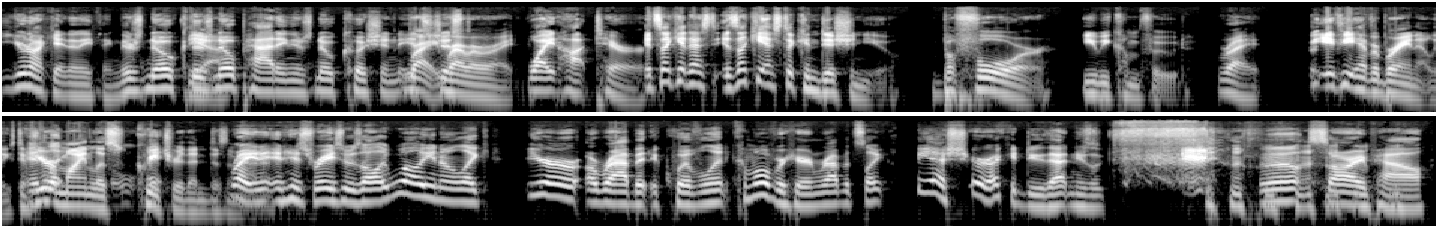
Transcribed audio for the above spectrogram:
You're not getting anything. There's no there's Yeah. no padding. There's no cushion. It's right, just right, right, right. white hot terror. It's like it has. It's like he has to condition you before you become food. right. If you have a brain, at least. If And you're like- a mindless creature, then it doesn't Right, matter. and his race was all like, well, you know, like you're a rabbit equivalent. Come over here, and Rabbit's like, oh, yeah, sure, I could do that. And he's like, well, sorry, pal.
